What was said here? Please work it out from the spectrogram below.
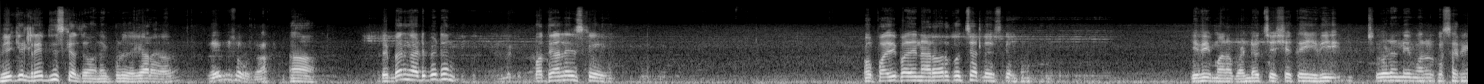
వెహికల్ రేపు తీసుకెళ్తామని ఇప్పుడు వేయాలి కదా. రేపు. రిబ్బన్ కట్టి పెట్టాను పొద్దుగానే తీసుకెళ్ళి ఓ పది పదిన్నర వరకు వచ్చి అట్లా తీసుకెళ్తాం. ఇది మన బండి వచ్చేసి అయితే ఇది. చూడండి మరొకసారి.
